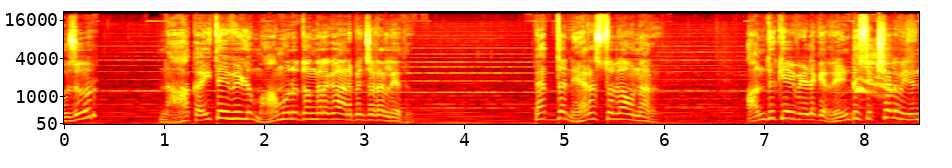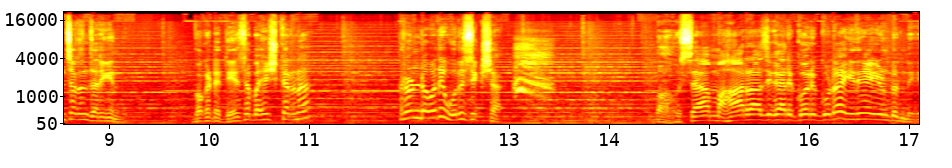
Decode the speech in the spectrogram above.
హుజూర్ నాకైతే వీళ్ళు మామూలు దొంగలుగా అనిపించడం లేదు. పెద్ద నేరస్తుల్లా ఉన్నారు. అందుకే వీళ్ళకి రెండు శిక్షలు విధించడం జరిగింది. ఒకటి దేశ బహిష్కరణ రెండవది ఉరిశిక్ష బహుశా మహారాజు గారి కోరిక కూడా ఇదే ఉంటుంది.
